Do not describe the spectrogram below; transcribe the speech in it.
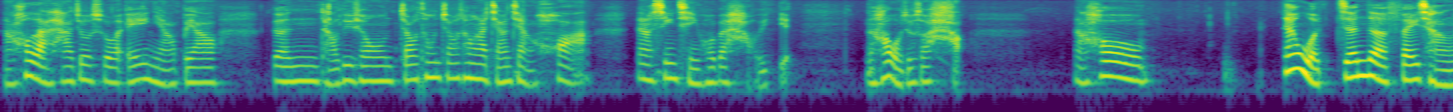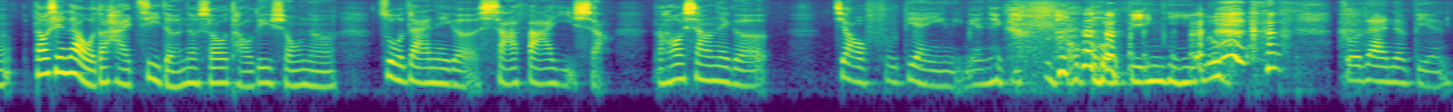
然后后来他就说：“哎，你要不要？”跟陶弟兄交通交通啊，讲讲话，那样心情会不会好一点？然后我就说好。然后，但我真的非常到现在我都还记得那时候陶弟兄呢坐在那个沙发椅上，然后像那个教父电影里面那个 劳勃迪尼路 坐在那边，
